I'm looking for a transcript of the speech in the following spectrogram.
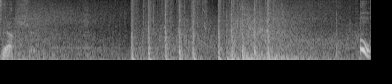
Sehr schön. Oh.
